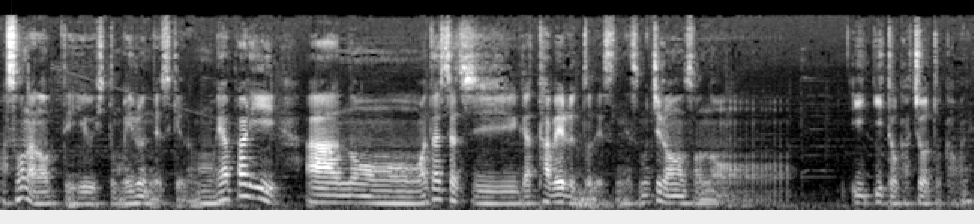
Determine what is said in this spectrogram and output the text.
あ、そうなの？っていう人もいるんですけども、やっぱり、あの、私たちが食べるとですね、もちろん、その、胃とか腸とかをね、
